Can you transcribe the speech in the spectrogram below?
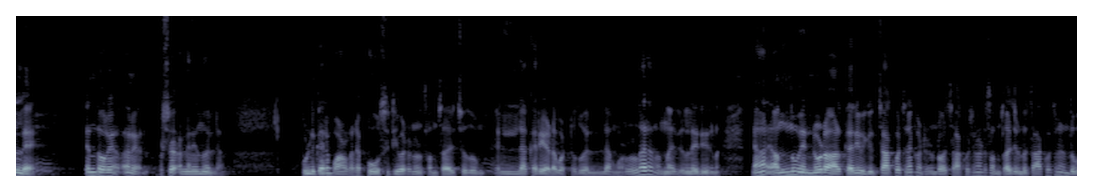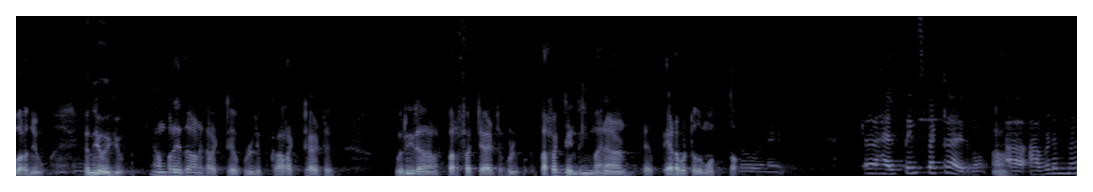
അല്ലേ? എന്താ പറയുക അറിയാം പക്ഷെ അങ്ങനെയൊന്നുമല്ല. പുള്ളിക്കാരൻ വളരെ പോസിറ്റീവായിട്ടാണ് സംസാരിച്ചതും എല്ലാ കാര്യം ഇടപെട്ടതും എല്ലാം വളരെ നന്നായി നല്ല രീതിയിലാണ്. ഞാൻ അന്നും എന്നോട് ആൾക്കാർ ചോദിക്കും ചാക്കോച്ചനെ കണ്ടിട്ടുണ്ടോ? ചാക്കോച്ചനായിട്ട് സംസാരിച്ചിട്ടുണ്ടോ? ചാക്കോച്ചൻ എന്ത് പറഞ്ഞു? എന്ന് ചോദിക്കും. ഞാൻ പറയും ഇതാണ് കറക്റ്റ്. പുള്ളി കറക്റ്റായിട്ട് ഒരു പെർഫെക്റ്റ് ആയിട്ട് പുള്ളി പെർഫെക്റ്റ് ജെന്റിൽമാനാണ് ഇടപെട്ടത് മൊത്തം. ഹെൽത്ത് ഇൻസ്പെക്ടർ ആയിരുന്നു. അവിടുന്ന്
